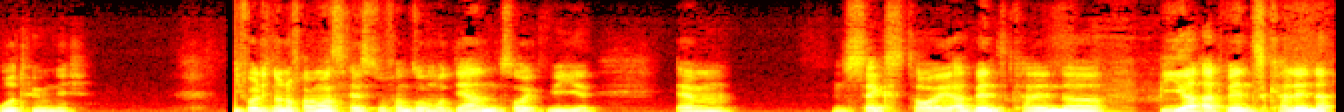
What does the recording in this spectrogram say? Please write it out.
Urtümlich. Ich wollte dich nur noch fragen, was hältst du von so modernen Zeug wie ähm, ein Sextoy-Adventskalender, Bier-Adventskalender?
